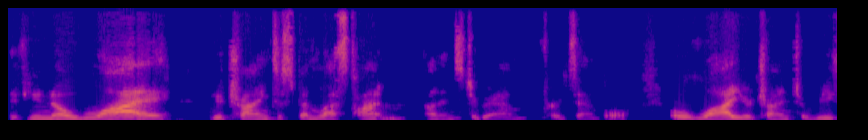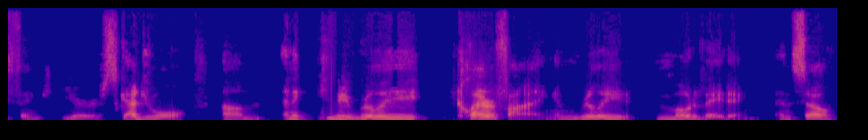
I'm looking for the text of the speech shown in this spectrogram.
if you know why you're trying to spend less time on instagram for example or why you're trying to rethink your schedule um, and it can be really clarifying and really motivating. And so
